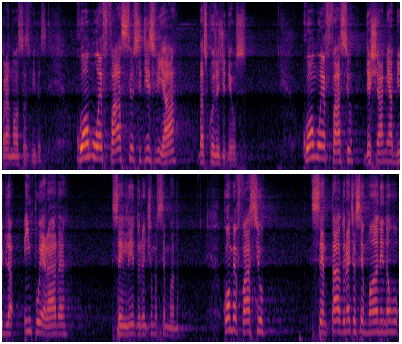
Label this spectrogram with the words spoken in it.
para nossas vidas. Como é fácil se desviar das coisas de Deus. Como é fácil deixar minha Bíblia empoeirada sem ler durante uma semana. Como é fácil sentar durante a semana e não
